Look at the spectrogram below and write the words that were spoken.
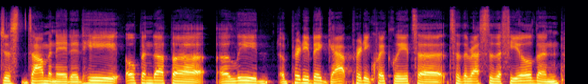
just dominated. He opened up a, a lead, a pretty big gap, pretty quickly to to the rest of the field. And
